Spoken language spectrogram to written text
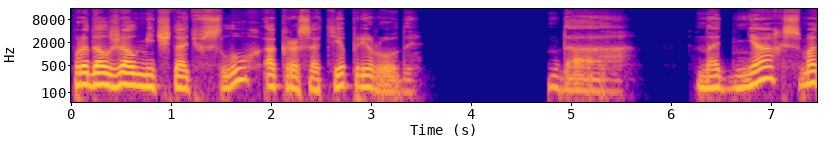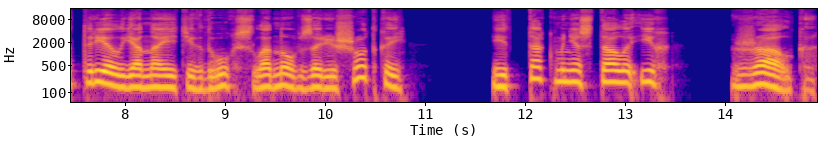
продолжал мечтать вслух о красоте природы. Да, на днях смотрел я на этих двух слонов за решеткой И так мне стало их жалко,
